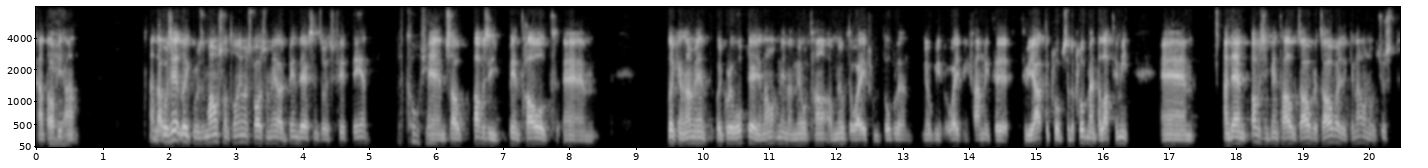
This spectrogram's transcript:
can't offer you that. And that was it. Like, it was an emotional time, I suppose, for me. I'd been there since I was 15. Of course, yeah. Um, so obviously being told, um, look, and I mean, I grew up there. You know what I mean? I moved, home, I moved away from Dublin, moved me away from my family to to be at the club. So the club meant a lot to me. Um, and then obviously being told it's over, it's over. Like you know, and I was just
